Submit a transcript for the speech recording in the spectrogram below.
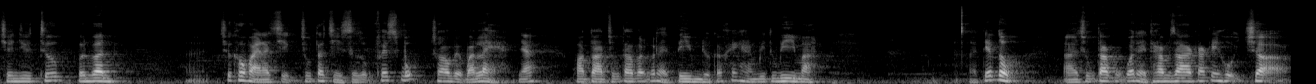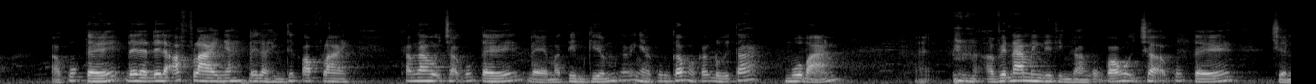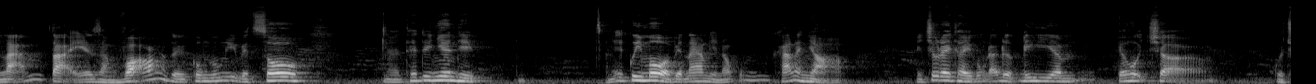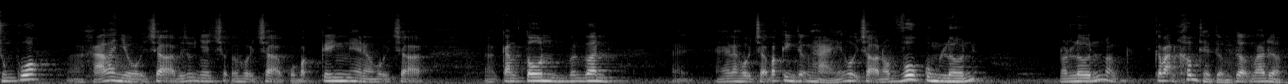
trên YouTube vân vân. Chứ không phải là chỉ chúng ta chỉ sử dụng Facebook cho việc bán lẻ nhé hoàn toàn chúng ta vẫn có thể tìm được các khách hàng B2B mà. À, tiếp tục. À, chúng ta cũng có thể tham gia các cái hội trợ à, quốc tế. Đây là đây là offline nhé đây là hình thức offline. Tham gia hội trợ quốc tế để mà tìm kiếm các nhà cung cấp hoặc các đối tác mua bán. Ở Việt Nam mình thì thỉnh thoảng cũng có hội trợ quốc tế triển lãm tại giảng võ rồi cung hữu nghị Việt Xô. À, thế tuy nhiên thì cái quy mô ở Việt Nam thì nó cũng khá là nhỏ. Thì trước đây thầy cũng đã được đi cái hội trợ của Trung Quốc. À, khá là nhiều hội trợ ví dụ như hội trợ của Bắc Kinh hay là hội trợ à, Canton vân vân. Hay là hội trợ Bắc Kinh Thượng Hải những hội trợ nó vô cùng lớn. Nó lớn mà các bạn không thể tưởng tượng ra được.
